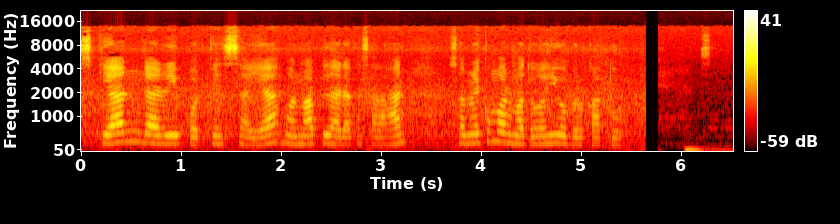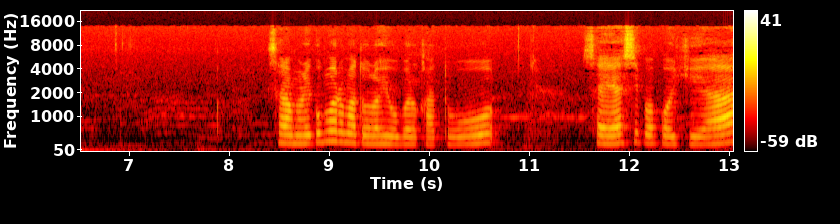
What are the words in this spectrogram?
Sekian dari podcast saya. Mohon maaf bila ada kesalahan. Assalamualaikum warahmatullahi wabarakatuh. Assalamualaikum warahmatullahi wabarakatuh. Saya si Papojia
